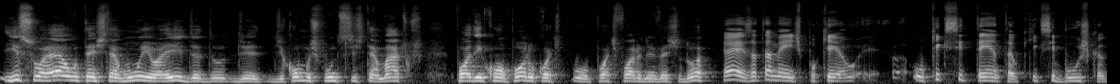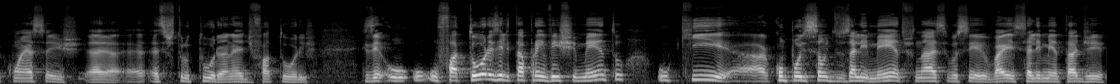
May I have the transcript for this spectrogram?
isso é um testemunho aí de, de, de como os fundos sistemáticos podem compor o, portfólio do investidor? É, exatamente, porque o, o que, que se tenta, o que, que se busca com essas, é, essa estrutura né, de fatores? Quer dizer, o, o, o fatores ele está para investimento, o que a composição dos alimentos, né, se você vai se alimentar de,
